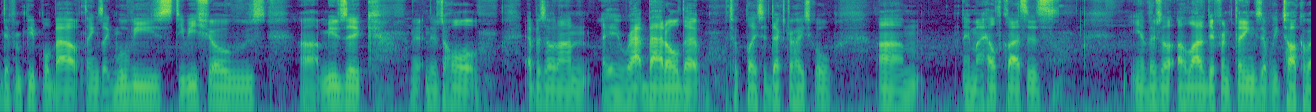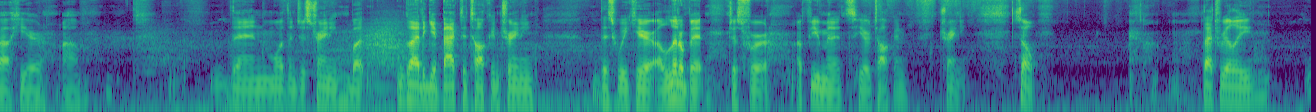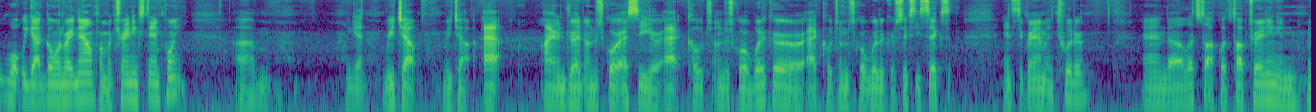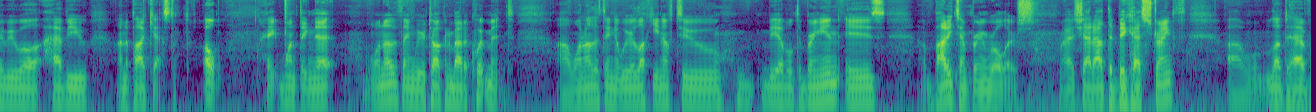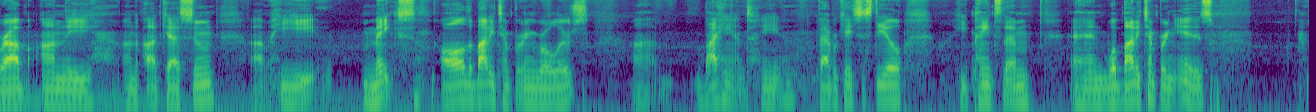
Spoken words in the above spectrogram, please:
different people about things like movies, TV shows, uh, music. There's a whole episode on a rap battle that took place at Dexter High School. Um, in my health classes, you know, there's a, a, lot of different things that we talk about here. Um, than more than just training. But I'm glad to get back to talking training this week here a little bit, just for a few minutes here talking training. So that's really what we got going right now from a training standpoint. Um, again, reach out, reach out at Iron Dread underscore SC or at Coach underscore Whitaker or at Coach underscore Whitaker 66, Instagram and Twitter and uh, let's talk. Let's talk training, and maybe we'll have you on the podcast. Oh, hey, one thing that one other thing we were talking about equipment. Uh, one other thing that we were lucky enough to be able to bring in is body tempering rollers. Right, shout out to Big Hess Strength. Uh, love to have Rob on the on the podcast soon. Um, he makes all the body tempering rollers um, by hand. He fabricates the steel, he paints them, and what body tempering is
